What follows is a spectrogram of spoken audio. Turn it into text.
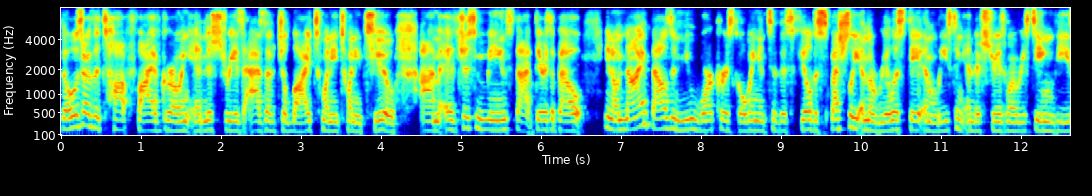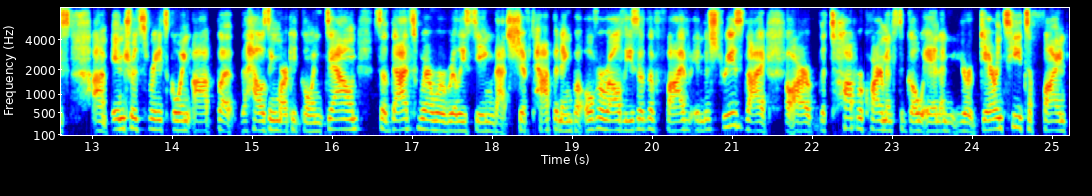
Those are the top five growing industries as of July 2022. Um, it just means that there's about you know 9,000 new workers going into this field, especially in the real estate and leasing industries, where we're seeing these um, interest rates going up up, but the housing market going down. So that's where we're really seeing that shift happening. But overall, these are the five industries that are the top requirements to go in, and you're guaranteed to find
